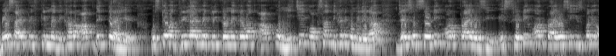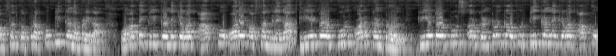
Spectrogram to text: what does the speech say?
मैं साइड पे स्क्रीन में दिखा रहा हूँ, आप देखते रहिए। उसके बाद थ्री लाइन में क्लिक करने के बाद आपको नीचे एक ऑप्शन दिखने को मिलेगा, जैसे सेटिंग और प्राइवेसी इस सेटिंग और प्राइवेसी इस वाली ऑप्शन के ऊपर आपको क्लिक करना पड़ेगा। वहाँ पे क्लिक करने के बाद आपको और एक ऑप्शन मिलेगा क्रिएटर टूल और कंट्रोल क्रिएटर टूल्स और कंट्रोल का ऊपर क्लिक करने के बाद आपको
